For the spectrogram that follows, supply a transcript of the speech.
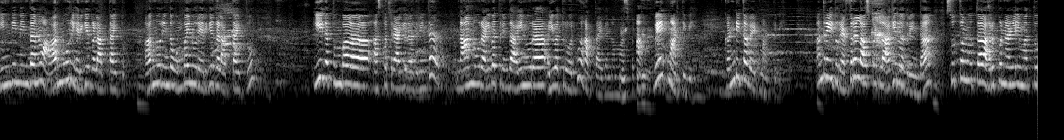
ಹಿಂದಿನಿಂದನೂ ಆರುನೂರು ಹೆರಿಗೆಗಳಾಗ್ತಾ ಇತ್ತು. ಆರುನೂರಿಂದ ಒಂಬೈನೂರು ಹೆರಿಗೆಗಳಾಗ್ತಾ ಇತ್ತು. ಈಗ ತುಂಬ ಆಸ್ಪತ್ರೆ ಆಗಿರೋದ್ರಿಂದ ನಾನ್ನೂರ ಐವತ್ತರಿಂದ ಐನೂರ ಐವತ್ತರವರೆಗೂ ಆಗ್ತಾ ಇದೆ ನಮ್ಮ ಆಸ್ಪತ್ರೆ. ವೇಟ್ ಮಾಡ್ತೀವಿ. ಖಂಡಿತ ವೇಟ್ ಮಾಡ್ತೀವಿ. ಅಂದರೆ ಇದು ರೆಫರಲ್ ಹಾಸ್ಪಿಟಲ್ ಆಗಿರೋದ್ರಿಂದ ಸುತ್ತಮುತ್ತ ಹರಪನಹಳ್ಳಿ ಮತ್ತು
